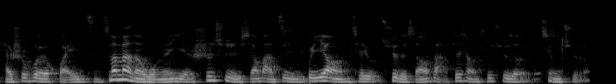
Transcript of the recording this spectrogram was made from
还是会怀疑自己。慢慢的，我们也失去想把自己不一样且有趣的想法分享出去的兴趣了。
